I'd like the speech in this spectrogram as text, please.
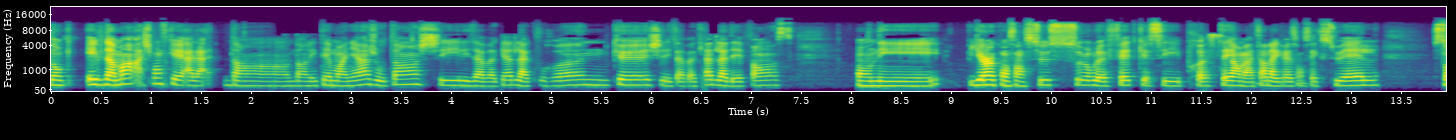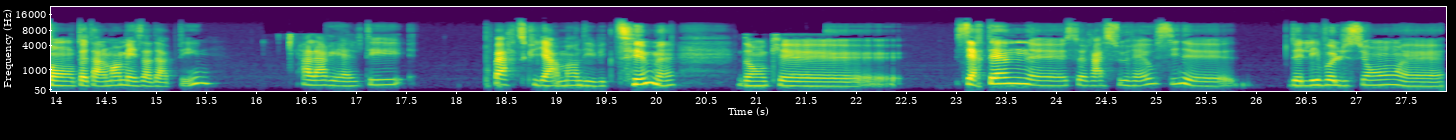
donc, évidemment, je pense que dans, dans les témoignages, autant chez les avocats de la couronne que chez les avocats de la défense, on est, il y a un consensus sur le fait que ces procès en matière d'agression sexuelle sont totalement mésadaptés à la réalité, particulièrement des victimes. Donc, euh, certaines euh, se rassuraient aussi de, de l'évolution, euh,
